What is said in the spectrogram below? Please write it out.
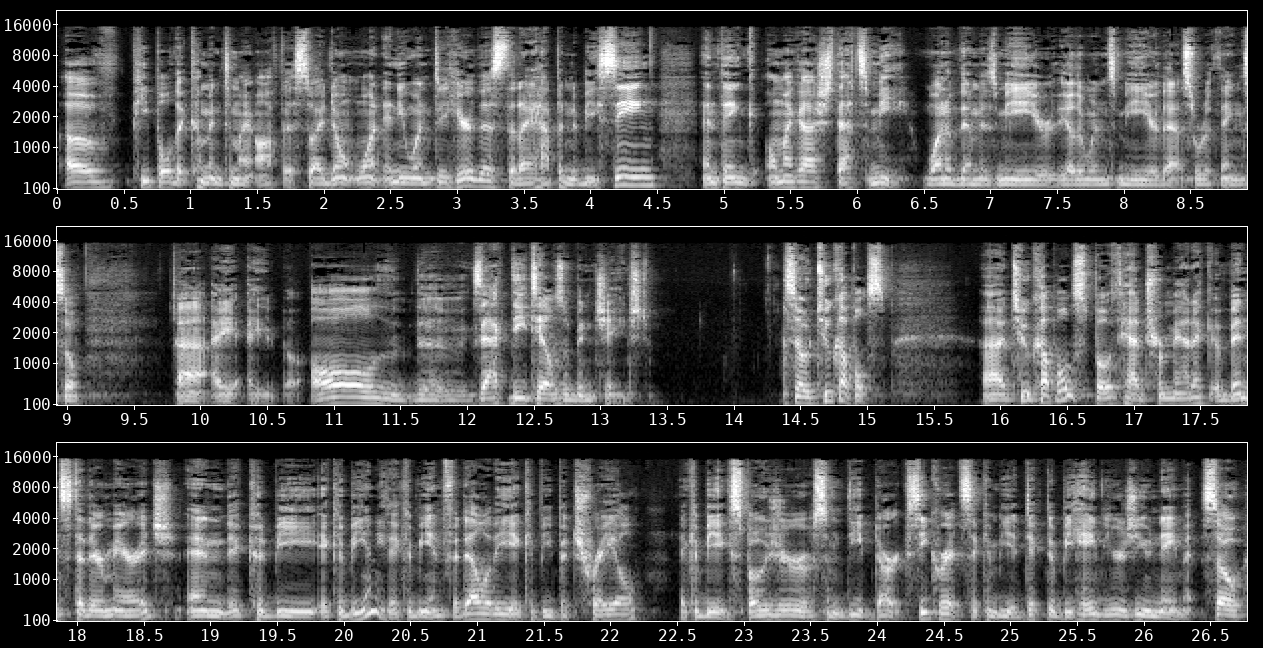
of people that come into my office. So I don't want anyone to hear this that I happen to be seeing and think, oh my gosh, that's me. One of them is me, or the other one's me, or that sort of thing. So uh, I, I, all the exact details have been changed. So two couples. Uh, two couples both had traumatic events to their marriage, and it could be it could be anything. It could be infidelity, it could be betrayal, it could be exposure of some deep dark secrets, it can be addictive behaviors, you name it. So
